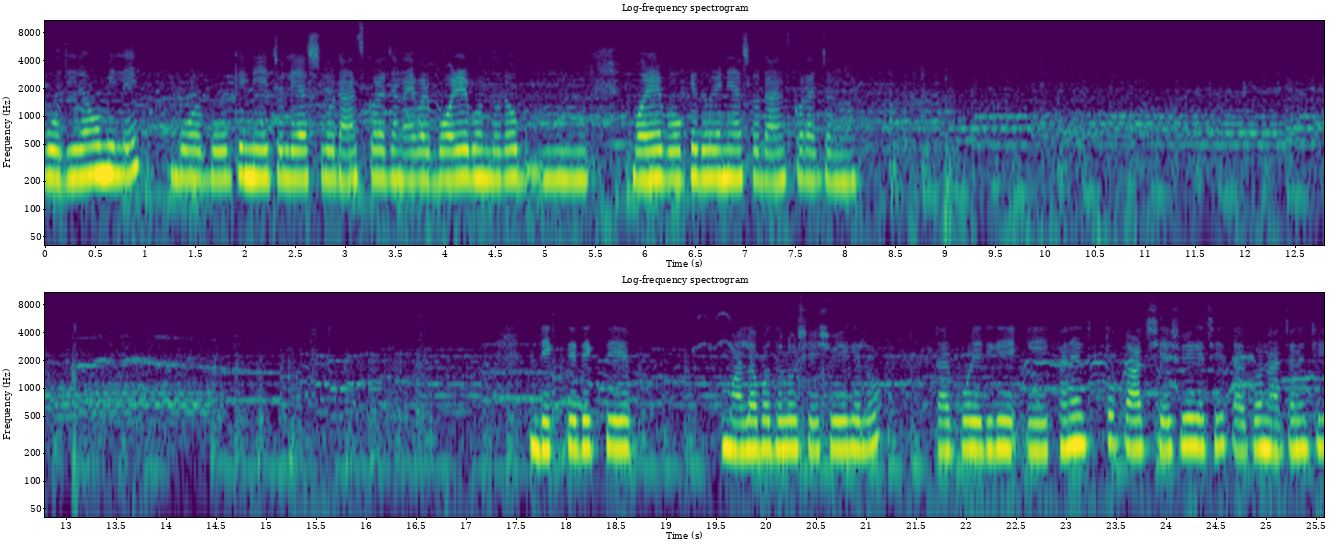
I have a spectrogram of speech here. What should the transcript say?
বৌদিরাও মিলে বউকে নিয়ে চলে আসলো ডান্স করার জন্য। এবার বরের বন্ধুরাও বরের বউকে ধরে নিয়ে আসলো ডান্স করার জন্য। দেখতে দেখতে মালা বদলও শেষ হয়ে গেল। তারপর এদিকে এখানের তো কাজ শেষ হয়ে গেছে, তারপর নাচানাচি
